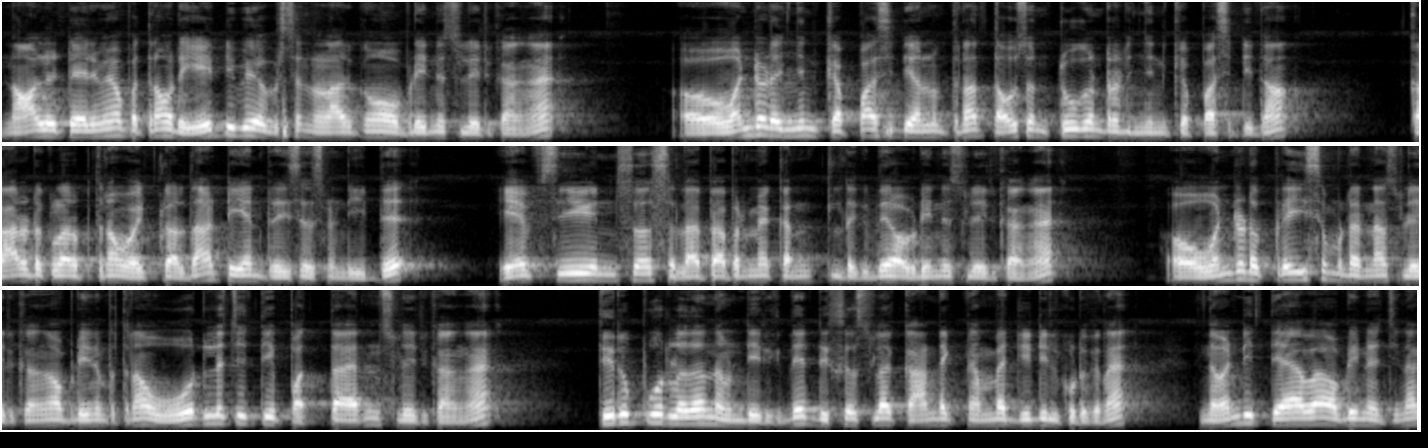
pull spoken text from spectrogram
நாலு டயருமே பார்த்தோன்னா ஒரு எயிட்டி ஃபைவ் பர்சன்ட் நல்லாயிருக்கும் அப்படின்னு சொல்லியிருக்காங்க. வண்டியோட இன்ஜின் கெப்பாசிட்டி பார்த்தீங்கன்னா thousand two hundred engine capacity தான். காரோட கலர் பார்த்தீங்கன்னா ஒயிட் கலர் தான். டிஎன் ரைசஸ் வண்டி இது எஃப்சி இன்சூரன்ஸ் எல்லா பேப்பருமே கரண்ட்டில் இருக்குது அப்படின்னு சொல்லியிருக்காங்க. வண்டியோட ப்ரைஸ் மட்டும் என்ன சொல்லியிருக்காங்க அப்படின்னு பார்த்தோன்னா ஒரு லட்சத்தி பத்தாயிரம்னு சொல்லியிருக்காங்க. திருப்பூரில் தான் இந்த வண்டி இருக்குது. டிஸ்கஸில் காண்டாக்ட் நம்பர் டீட்டெயில் கொடுக்குறேன். இந்த வண்டி தேவை அப்படின்னு வச்சுன்னா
